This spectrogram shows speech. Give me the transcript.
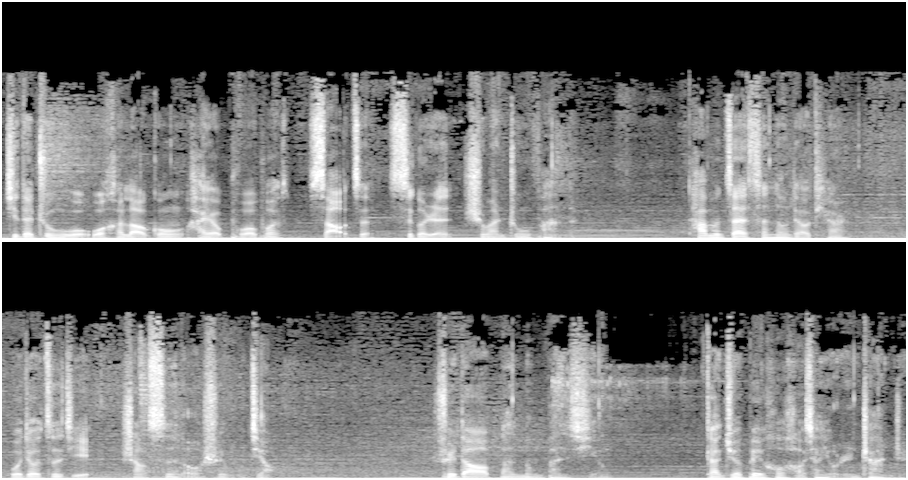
记得中午我和老公还有婆婆、嫂子四个人吃完中饭了，他们在三楼聊天，我就自己上四楼睡午觉。睡到半梦半醒，感觉背后好像有人站着，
